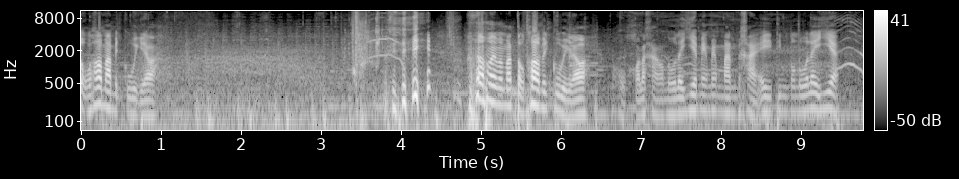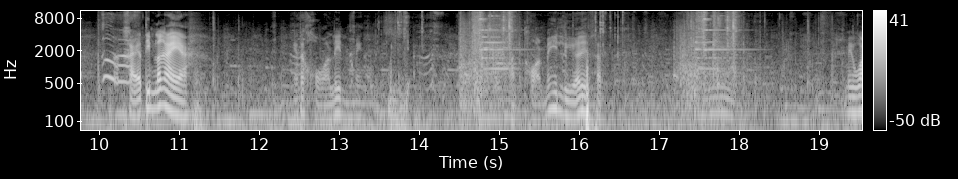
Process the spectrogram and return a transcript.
ตกท่อมาเป็นกูอีกแล้วอะทำไมมันมาตกท่อเป็นกูอีกแล้วอะโอ้โหขอราคาตรงนู้นเลยเฮียแม่งแม่งมันไปขายไอติมตรงนู้นเลยเฮีย ขายไอติมแล้วไงอะงั้นแต่ขอเล่นแม่งเลยเฮียตัดถอนไม่ให้เหลือเลยสัตว์ไม่ไหว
